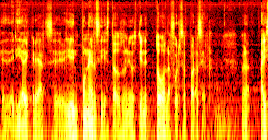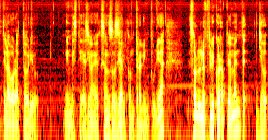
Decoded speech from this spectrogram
que debería de crearse, debería de imponerse y Estados Unidos tiene toda la fuerza para hacerlo. Hay este laboratorio de investigación y acción social contra la impunidad. Solo le explico rápidamente, yo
